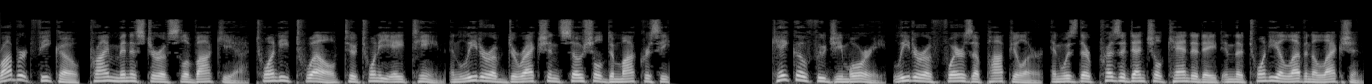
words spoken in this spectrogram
Robert Fico, Prime Minister of Slovakia 2012 and leader of Direction Social Democracy. Keiko Fujimori, leader of Fuerza Popular, and was their presidential candidate in the 2011 election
